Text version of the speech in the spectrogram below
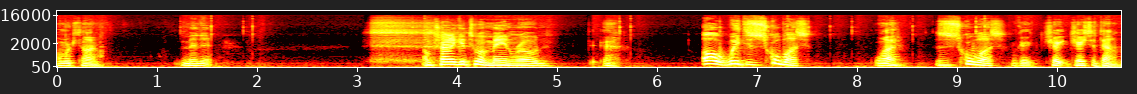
How much time? minute. I'm trying to get to a main road. Oh wait, there's a school bus. What? There's a school bus. Okay, chase, chase it down.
